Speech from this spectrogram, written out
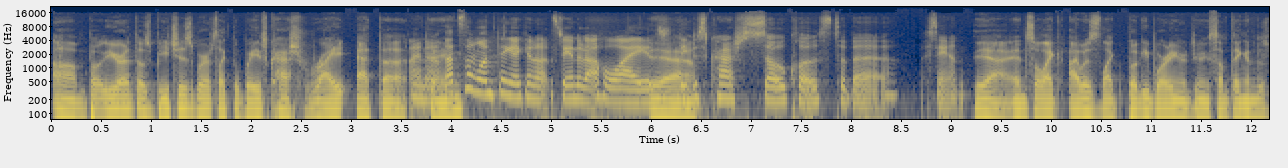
um but you're at those beaches where it's like the waves crash right at the I know. Thing. That's the one thing I cannot stand about Hawaii is yeah. they just crash so close to the sand. Yeah, and so like I was like boogie boarding or doing something and this,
